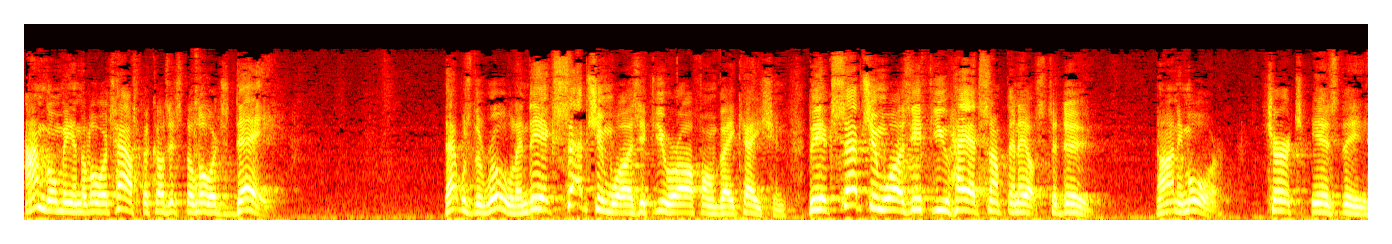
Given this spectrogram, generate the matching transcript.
I'm going to be in the Lord's house because it's the Lord's day. That was the rule. And the exception was if you were off on vacation. The exception was if you had something else to do. Not anymore. Church is the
